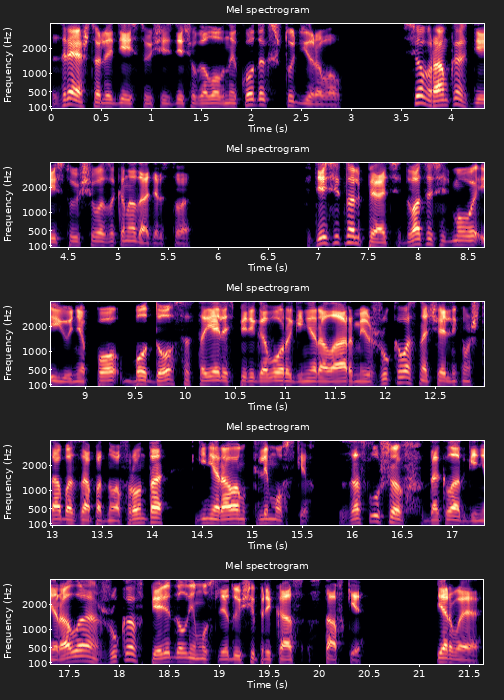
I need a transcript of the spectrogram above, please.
Зря что ли, действующий здесь уголовный кодекс штудировал. Все в рамках действующего законодательства. В 10.05 27 июня по Бодо состоялись переговоры генерала армии Жукова с начальником штаба Западного фронта генералом Климовских. Заслушав доклад генерала, Жуков передал ему следующий приказ Ставки. Первое.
